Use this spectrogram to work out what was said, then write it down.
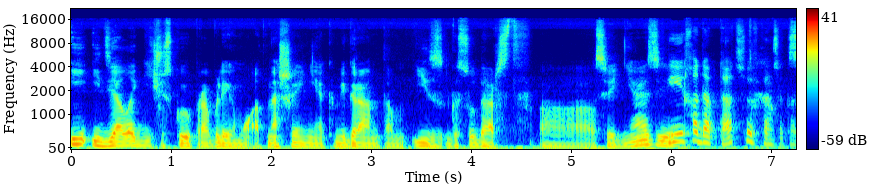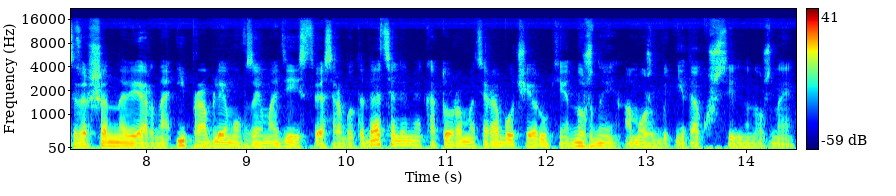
и идеологическую проблему отношения к мигрантам из государств э, Средней Азии. И их адаптацию, в конце концов. Совершенно верно. И проблему взаимодействия с работодателями, которым эти рабочие руки нужны, а может быть не так уж сильно нужны.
